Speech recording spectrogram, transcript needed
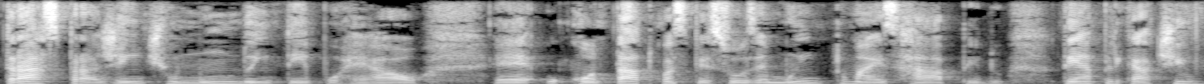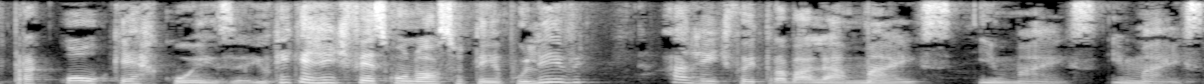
traz para a gente o mundo em tempo real, é, o contato com as pessoas é muito mais rápido, tem aplicativo para qualquer coisa. E o que, que a gente fez com o nosso tempo livre? a gente foi trabalhar mais e mais e mais.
